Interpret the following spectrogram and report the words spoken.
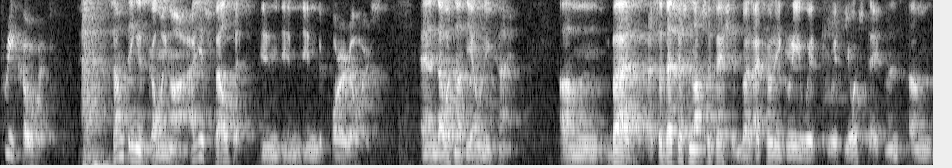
pre-COVID something is going on. I just felt it in, in, in the corridors. And that was not the only time. Um, but so that's just an observation. But I totally agree with, with your statement. Um,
